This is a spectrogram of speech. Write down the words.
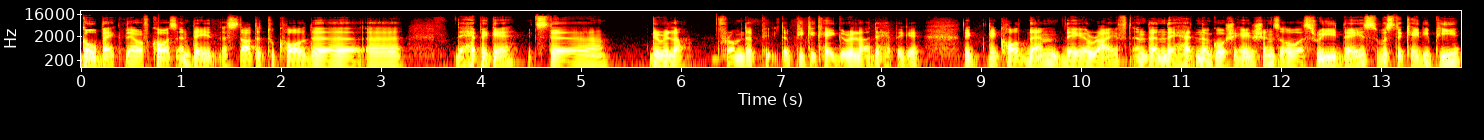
go back there, of course. And they started to call the uh, the HPG. It's the guerrilla from the P- the PKK guerrilla, the HPG. They they called them. They arrived and then they had negotiations over three days with the KDP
